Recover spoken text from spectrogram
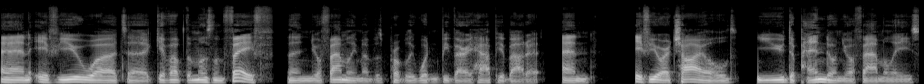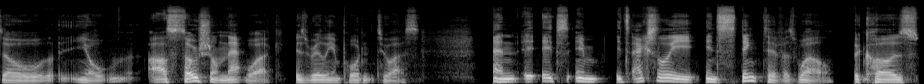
And if you were to give up the Muslim faith, then your family members probably wouldn't be very happy about it. And if you're a child, you depend on your family. So, you know, our social network is really important to us. And it's it's actually instinctive as well because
